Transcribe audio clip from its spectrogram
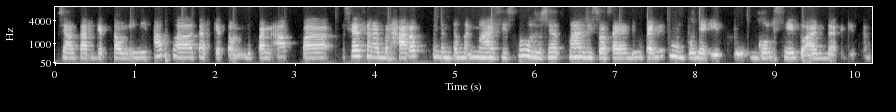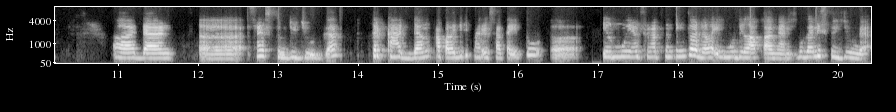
Misalnya target tahun ini apa, target tahun depan apa. Saya sangat berharap teman-teman mahasiswa, khususnya mahasiswa saya di UPN itu mempunyai itu. Goalsnya itu ada gitu. Eh, dan uh, saya setuju juga terkadang apalagi di pariwisata itu uh, ilmu yang sangat penting itu adalah ilmu di lapangan. Bu Gani setuju nggak?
